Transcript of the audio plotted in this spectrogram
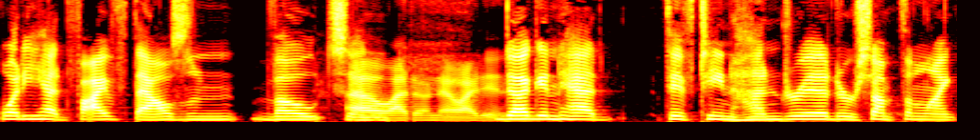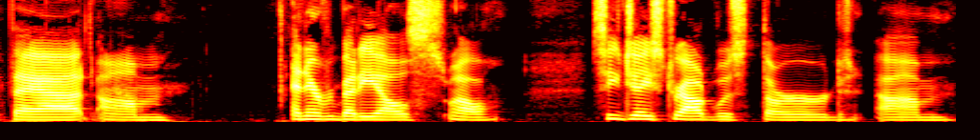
what he had five thousand votes, and Oh, I don't know. I didn't. Duggan had fifteen hundred or something like that. Um, and everybody else, well, C.J. Stroud was third. Um,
